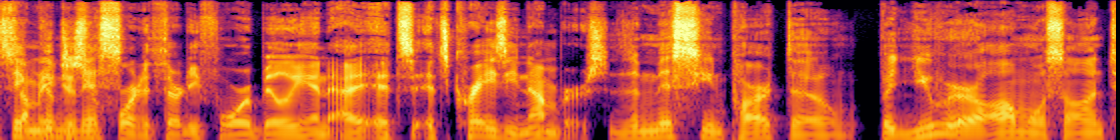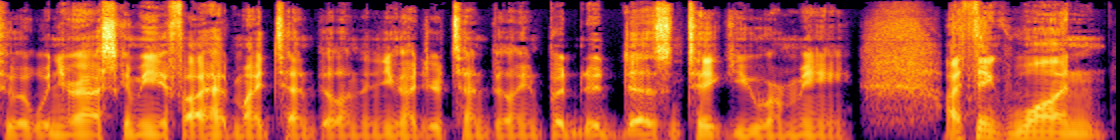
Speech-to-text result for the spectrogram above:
Somebody just miss- reported 34 billion. It's it's crazy numbers. The missing part though, but you were almost onto it when you're asking me if I had my 10 billion and you had your 10 billion, but it doesn't take you or me. I think one,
